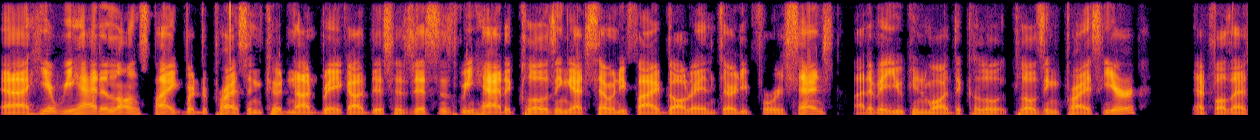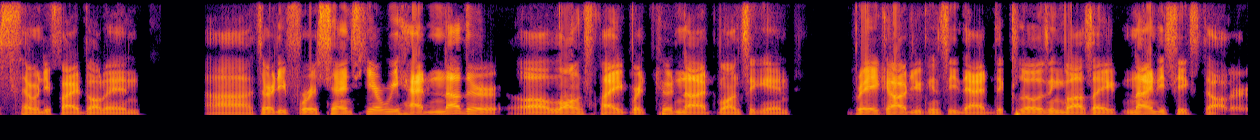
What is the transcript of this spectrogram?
Uh, here we had a long spike, but the price could not break out this resistance. We had a closing at $75.34. By the way, you can watch the clo closing price here. That was at $75.34. Uh, here we had another uh, long spike, but could not once again break out. You can see that the closing was like $96,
